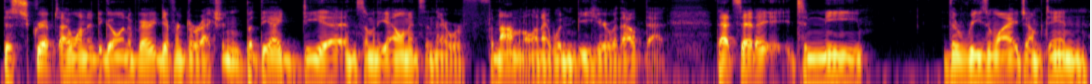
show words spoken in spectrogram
The script, I wanted to go in a very different direction, but the idea and some of the elements in there were phenomenal, and I wouldn't be here without that. That said, I, to me, the reason why I jumped in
